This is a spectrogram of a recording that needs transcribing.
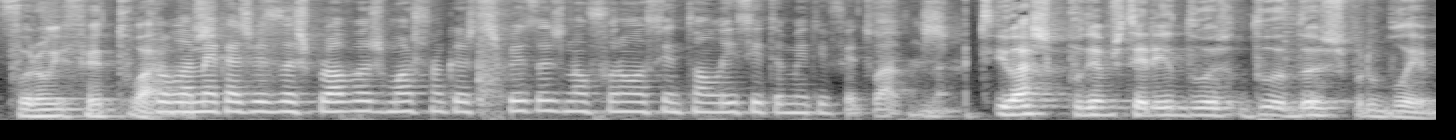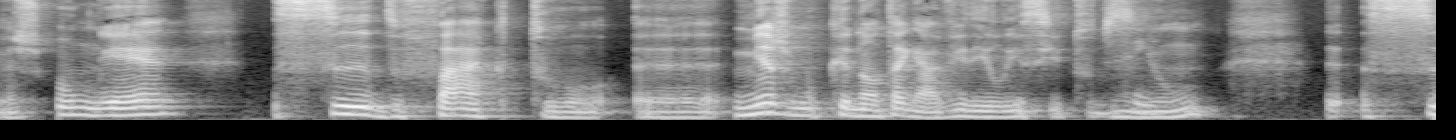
foram efetuadas. O problema é que às vezes as provas mostram que as despesas não foram assim tão licitamente efetuadas. Não. Eu acho que podemos ter aí dois, dois problemas. Um é se de facto, uh, mesmo que não tenha havido ilícito nenhum, se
